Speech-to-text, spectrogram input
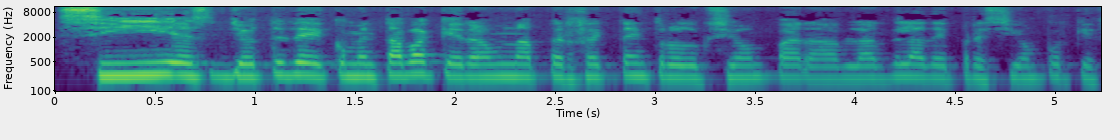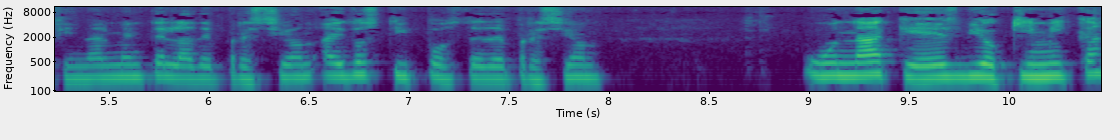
Sí, es, yo te comentaba que era una perfecta introducción para hablar de la depresión, porque finalmente la depresión, hay dos tipos de depresión. Una que es bioquímica,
